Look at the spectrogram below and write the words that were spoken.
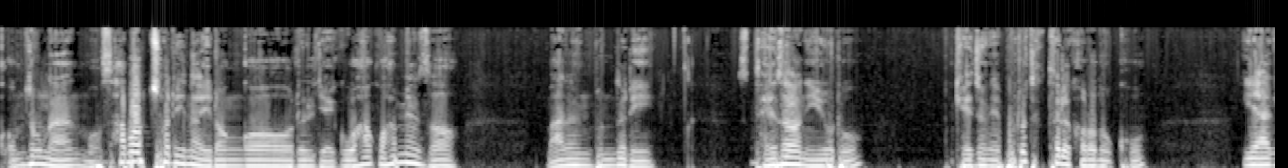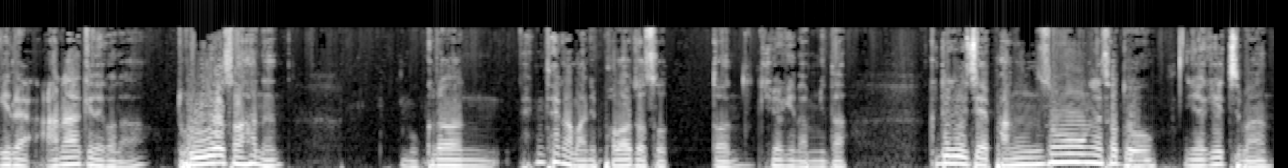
엄청난 뭐 사법 처리나 이런 거를 예고하고 하면서 많은 분들이 대선 이후로 계정에 프로젝트를 걸어놓고 이야기를 안 하게 되거나 돌려서 하는 뭐 그런 행태가 많이 벌어졌었던 기억이 납니다. 그리고 이제 방송에서도 이야기했지만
